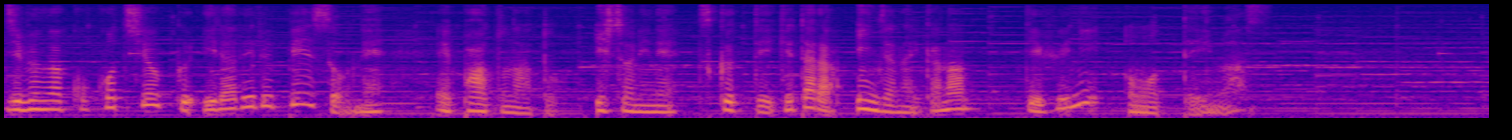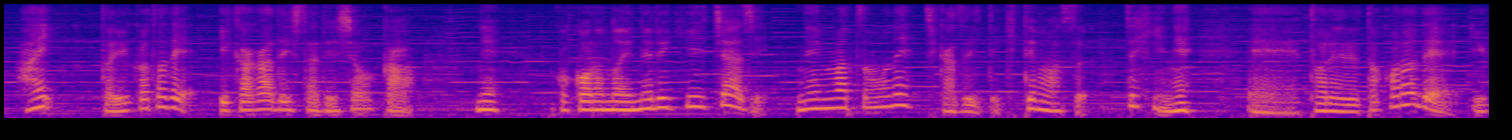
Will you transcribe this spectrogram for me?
自分が心地よくいられるペースをねパートナーと一緒にね作っていけたらいいんじゃないかなっていうふうに思っています。はい。ということでいかがでしたでしょうか？ね心のエネルギーチャージ年末もね近づいてきてます。是非ね、えー、取れるところでゆっ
